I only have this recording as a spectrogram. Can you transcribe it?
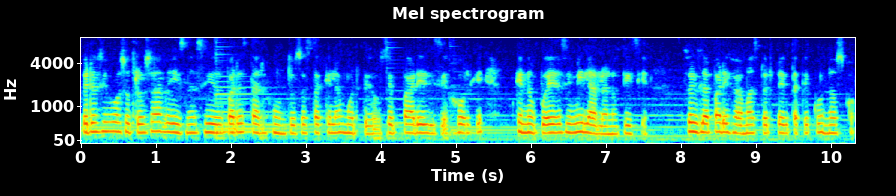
Pero si vosotros habéis nacido para estar juntos hasta que la muerte os separe, dice Jorge, que no puede asimilar la noticia. Sois la pareja más perfecta que conozco.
